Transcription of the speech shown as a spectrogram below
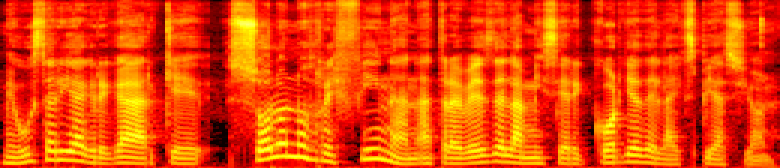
Me gustaría agregar que solo nos refinan a través de la misericordia de la expiación.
